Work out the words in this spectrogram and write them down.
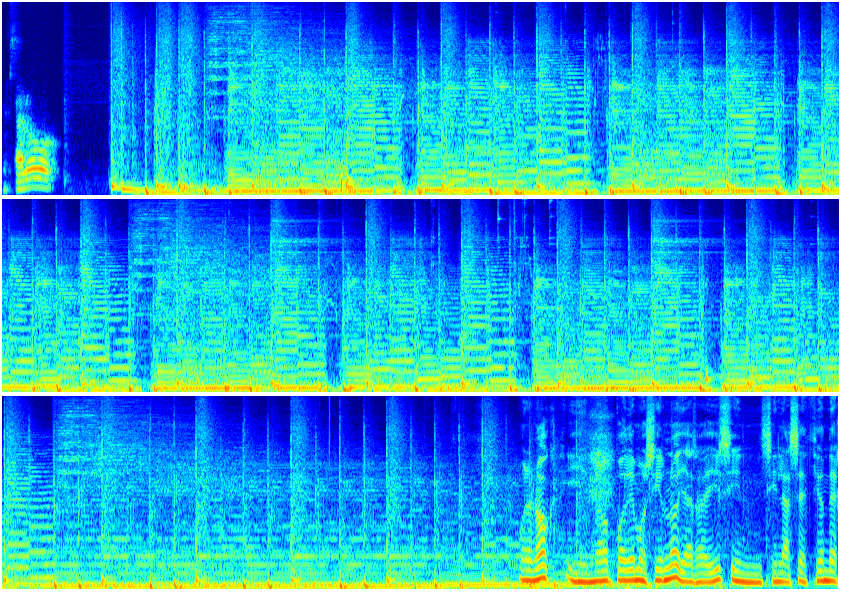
Hasta luego. Bueno, y no podemos irnos, ya sabéis, sin, la sección de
